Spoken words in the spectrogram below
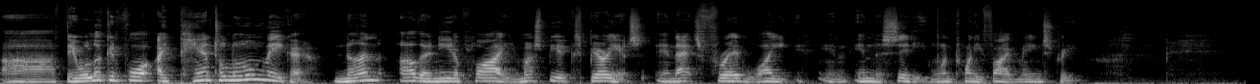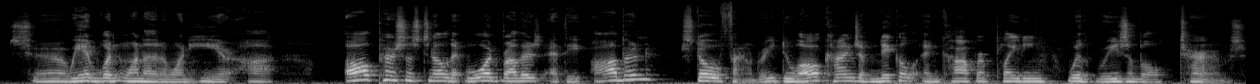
Uh, they were looking for a pantaloon maker. None other need apply. You must be experienced, and that's Fred White in, in the city, 125 Main Street. So we had one, one other one here. Uh, all persons to know that Ward Brothers at the Auburn Stove Foundry do all kinds of nickel and copper plating with reasonable terms.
